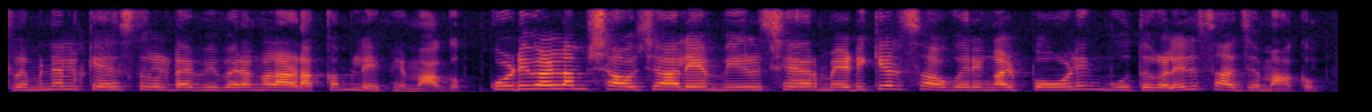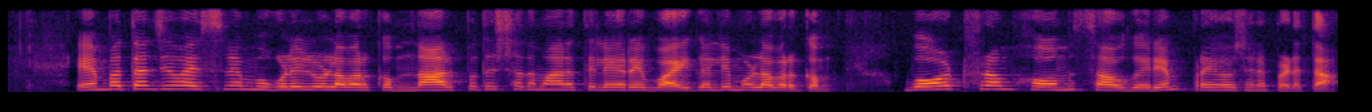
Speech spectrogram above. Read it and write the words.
ക്രിമിനൽ കേസുകളുടെ വിവരങ്ങൾ അടക്കം ലഭ്യമാകും. കുടിവെള്ളം ശൗചാലയം വീൽചെയർ മെഡിക്കൽ സൗകര്യങ്ങൾ പോളിംഗ് ബൂത്തുകളിൽ സജ്ജമാക്കും. എൺപത്തഞ്ച് വയസ്സിന് മുകളിലുള്ളവർക്കും നാൽപ്പത് ശതമാനത്തിലേറെ വൈകല്യമുള്ളവർക്കും വോട്ട് ഫ്രം ഹോം സൗകര്യം പ്രയോജനപ്പെടുത്താം.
